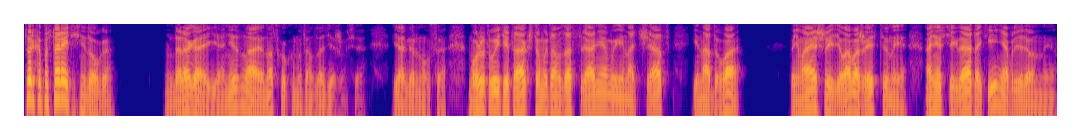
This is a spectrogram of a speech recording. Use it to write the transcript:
только постарайтесь недолго». «Дорогая, я не знаю, насколько мы там задержимся». Я обернулся. «Может выйти так, что мы там застрянем и на час, и на два. Понимаешь ли, дела божественные, они всегда такие неопределенные».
